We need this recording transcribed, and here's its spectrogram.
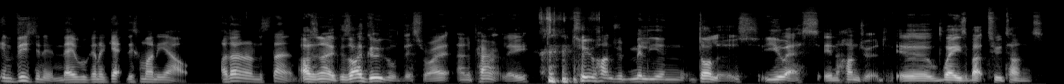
envisioning they were going to get this money out? I don't understand. I don't know because I googled this right, and apparently, two hundred million dollars US in hundred uh, weighs about two tons.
